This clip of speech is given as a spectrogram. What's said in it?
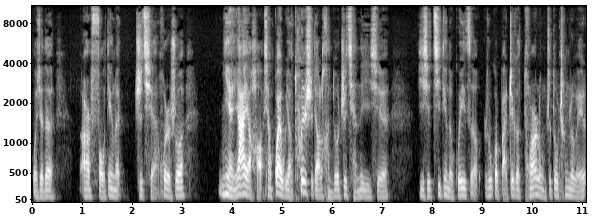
我觉得，而否定了之前，或者说碾压也好像怪物一样吞噬掉了很多之前的一些。一些既定的规则，如果把这个同而拢之都称之为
